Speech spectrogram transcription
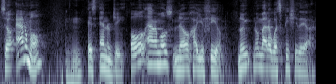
So animal Mm-hmm. is energy. All animals know how you feel, no, no matter what species they are.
